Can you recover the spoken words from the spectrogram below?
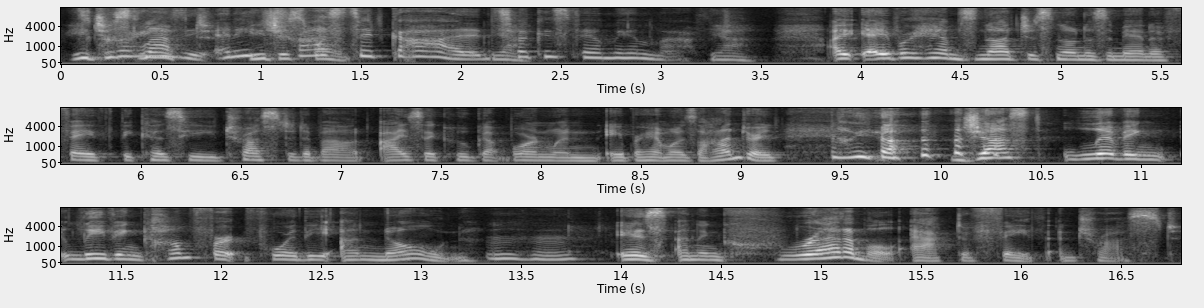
he It's just crazy. left. and he, just went. trusted God and Yeah. took his family and left. Yeah. I, Abraham's not just known as a man of faith because he trusted about Isaac who got born when Abraham was 100. Oh, yeah. just living, leaving comfort for the unknown Mm-hmm. is an incredible act of faith and trust.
